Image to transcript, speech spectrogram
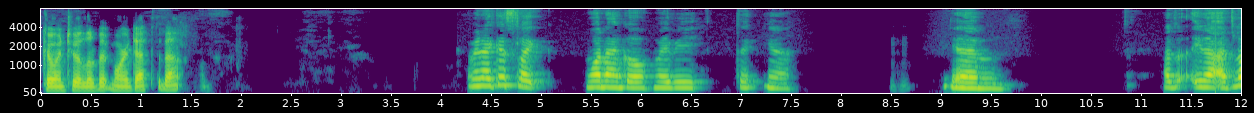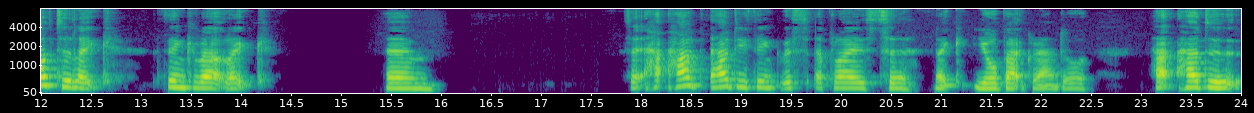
go into a little bit more depth about? I mean, I guess like one angle, maybe, think, you know, mm-hmm. um, I'd, you know, I'd love to like think about like, um, so how, how how do you think this applies to like your background, or how how do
